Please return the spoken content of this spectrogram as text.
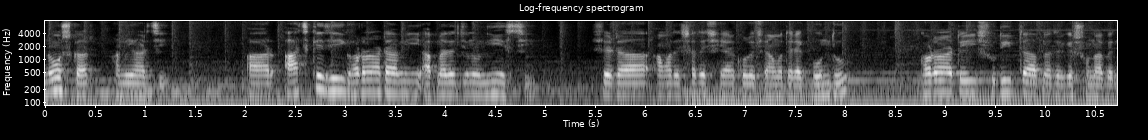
নমস্কার, আমি আরজি। আর আজকে যেই ঘটনাটা আমি আপনাদের জন্য নিয়ে এসেছি, সেটা আমাদের সাথে শেয়ার করেছে আমাদের এক বন্ধু। ঘটনাটি সুদীপদা আপনাদেরকে শোনাবেন।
